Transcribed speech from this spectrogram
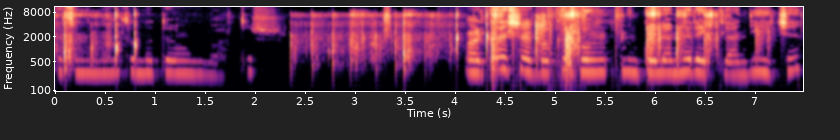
Kesin sonunda devam vardır. Arkadaşlar bakır go- golemler eklendiği için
